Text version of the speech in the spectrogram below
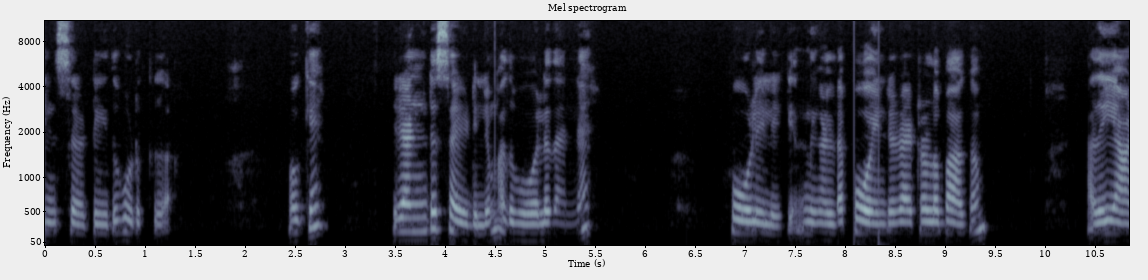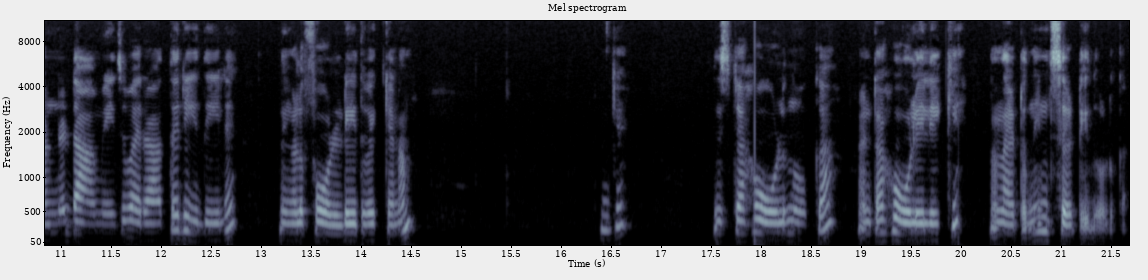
ഇൻസേർട്ട് ചെയ്ത് കൊടുക്കുക. ഓക്കെ രണ്ട് സൈഡിലും അതുപോലെ തന്നെ ഹോളിലേക്ക് നിങ്ങളുടെ പോയിന്റഡ് ആയിട്ടുള്ള ഭാഗം അത് യാണിന് ഡാമേജ് വരാത്ത രീതിയിൽ നിങ്ങൾ ഫോൾഡ് ചെയ്ത് വെക്കണം. ഓക്കെ ജസ്റ്റ് ആ ഹോൾ നോക്കുക. എന്നിട്ട് ആ ഹോളിലേക്ക് നന്നായിട്ടൊന്ന് ഇൻസേർട്ട് ചെയ്ത് കൊടുക്കുക.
